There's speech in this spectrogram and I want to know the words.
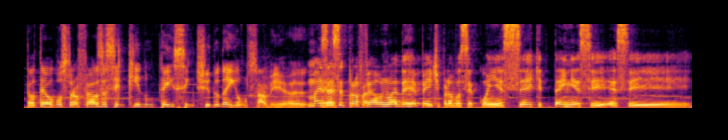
Então tem alguns troféus assim que não tem sentido nenhum, sabe? Mas é, esse troféu não é de repente para você conhecer que tem esse. esse.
